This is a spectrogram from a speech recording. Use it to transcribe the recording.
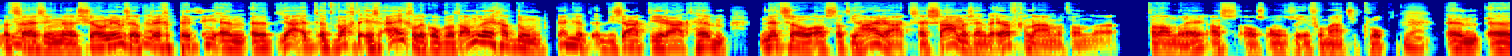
dat Ja. zei ze in eh, shownieuws, ook Ja. tegen Patty. En eh, ja, het, het wachten is eigenlijk op wat André gaat doen. Kijk, Hmm. het- die zaak die raakt hem net zo als dat hij haar raakt. Zij samen zijn de erfgenamen van, eh, van André, als, als onze informatie klopt. Ja. En eh,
